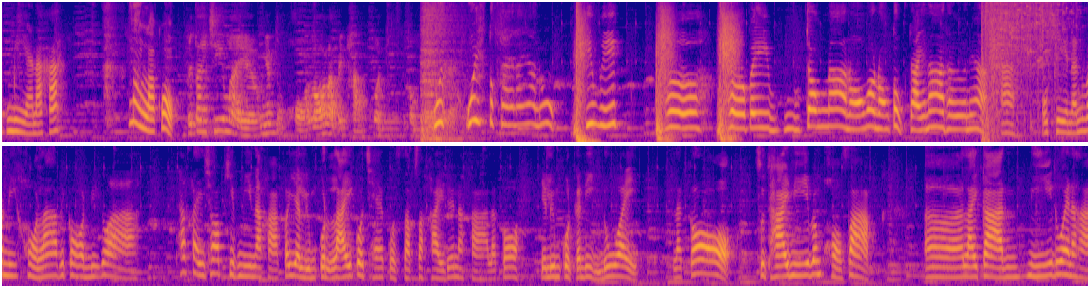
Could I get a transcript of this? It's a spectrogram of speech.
ศเมียนะคะ น่ารักอะไปตั้งชื่อใหม่เออไม่งั้นผมขอร้องละไปถามคนคอมเมนต์อุ้ยอุ้ยตกใจอะไรอะลูกพี่วิก เธอ เธอไปจ้องหน้าน้องว่าน้องตกใจหน้าเธอเนี่ยอะโอเคนั้นวันนี้ขอลาไปก่อนดีกว่า ถ้าใครชอบคลิปนี้นะคะ ก็อย่าลืมกดไลค์กดแชร์กด Subscribe ด้วยนะคะ แล้วก็อย่าลืมกดกระดิ่งด้วย แล้วก็สุดท้ายนี้บ้มขอฝากเอ่อรายการนี้ด้วยนะคะ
